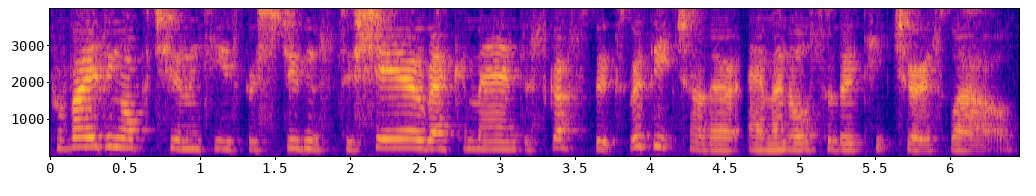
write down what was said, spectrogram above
providing opportunities for students to share, recommend, discuss books with each other um, and also their teacher as well.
